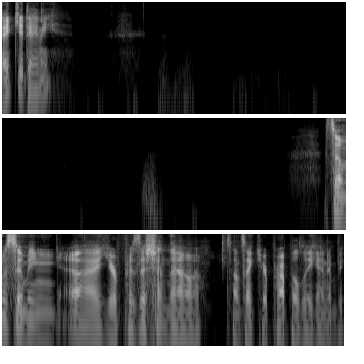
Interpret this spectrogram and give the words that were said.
Thank you, Danny. So I'm assuming uh, your position, though, sounds like you're probably going to be,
